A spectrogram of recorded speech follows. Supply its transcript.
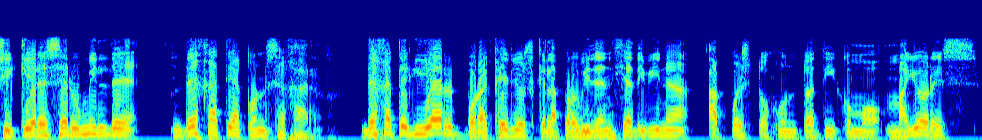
Si quieres ser humilde, déjate aconsejar, déjate guiar por aquellos que la providencia divina ha puesto junto a ti como mayores,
